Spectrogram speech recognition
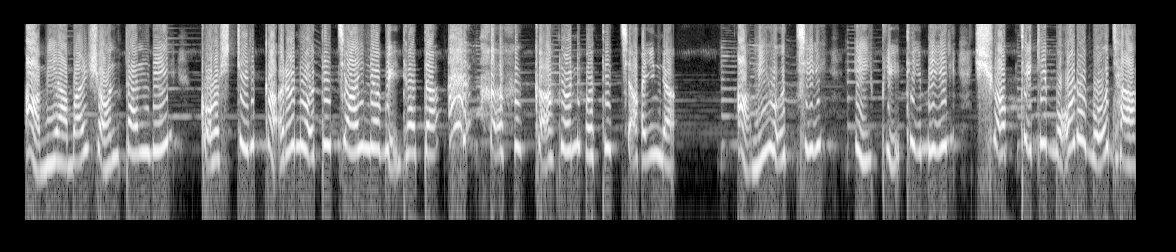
আমি আমার সন্তানদের কষ্টের কারণ হতে চাই না বিধাতা, কারণ হতে চাই না। আমি হচ্ছি এই পৃথিবীর সব থেকে বড় বোঝা।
